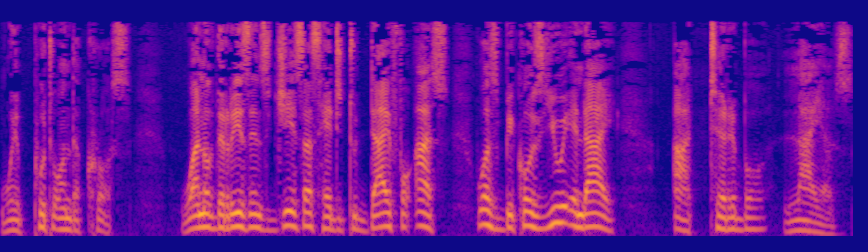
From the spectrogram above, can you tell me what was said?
were put on the cross. One of the reasons Jesus had to die for us was because you and I are terrible liars.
